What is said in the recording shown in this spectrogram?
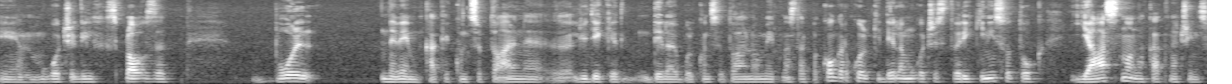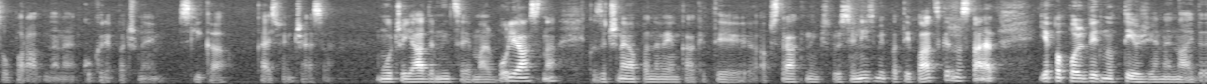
In mogoče glih sploh za bolj ne vem, kakšne konceptualne eh, ljudi, ki delajo bolj konceptualno umetnost, ali pa kogarkoli, ki dela mogoče stvari, ki niso tako jasno, na kak način so uporabne, kot je pač ne vem, slika, kaj svem česa. Mogoče jadrnica je malo bolj jasna, ko začnejo pa ne vem, kakšne te abstraktne ekspresionizmi, pa te packe nastajati, je pa pol vedno težje ne najti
